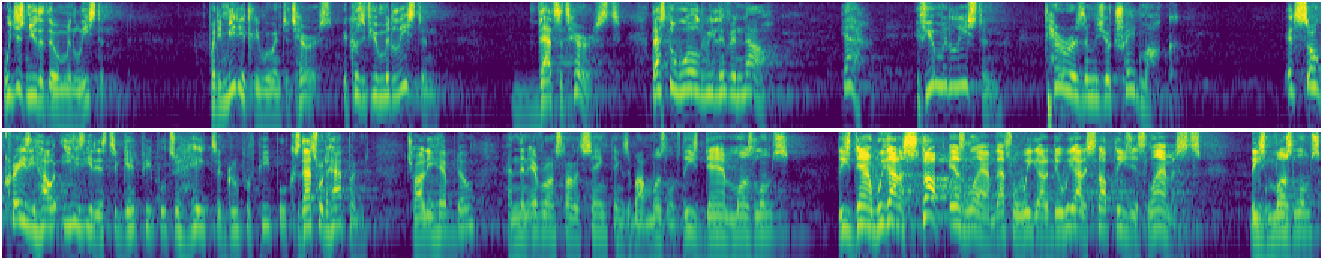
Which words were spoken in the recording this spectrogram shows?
We just knew that they were Middle Eastern. But immediately we went to terrorists. Because if you're Middle Eastern, that's a terrorist. That's the world we live in now. Yeah. If you're Middle Eastern, terrorism is your trademark. It's so crazy how easy it is to get people to hate a group of people, because that's what happened. Charlie Hebdo, and then everyone started saying things about Muslims. These damn Muslims, these damn, we gotta stop Islam. That's what we gotta do. We gotta stop these Islamists, these Muslims.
